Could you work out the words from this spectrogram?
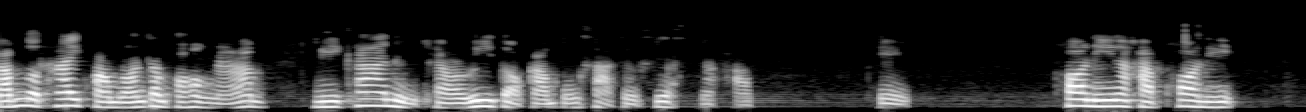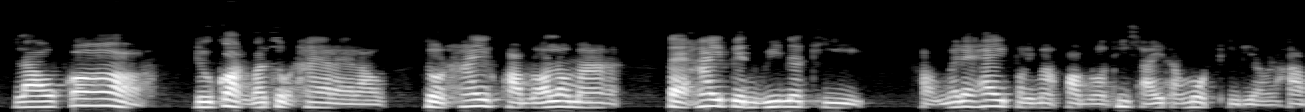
กำหนดให้ความร้อนจำเพาะของน้ำ มีค่า 1 แคลอรี่ต่อกรัมองศาเซลเซียสนะครับโอเคข้อนี้นะครับ ข้อนี้เราก็ดูก่อนว่าโจทย์ให้อะไรเรา โจทย์ให้ความร้อนเรามา แต่ให้เป็นวินาที เขาไม่ได้ให้ปริมาณความร้อนที่ใช้ทั้งหมดทีเดียวนะครับ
